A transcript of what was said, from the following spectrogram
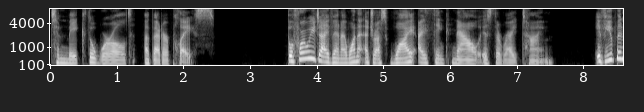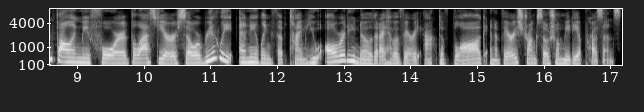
to make the world a better place. Before we dive in, I want to address why I think now is the right time. If you've been following me for the last year or so, or really any length of time, you already know that I have a very active blog and a very strong social media presence.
